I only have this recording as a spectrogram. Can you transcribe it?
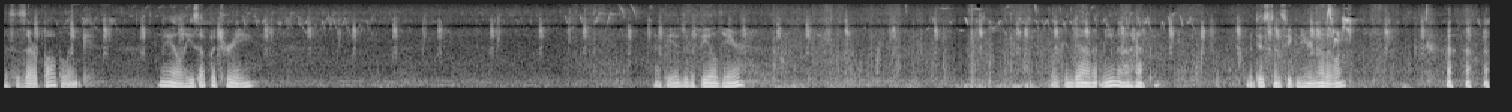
This our bobolink male. He's up a tree. At the edge of the field here. Looking down at me, not happy. In the distance, you can hear another one.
